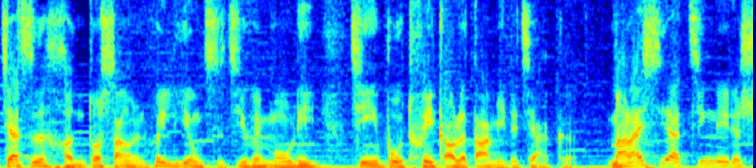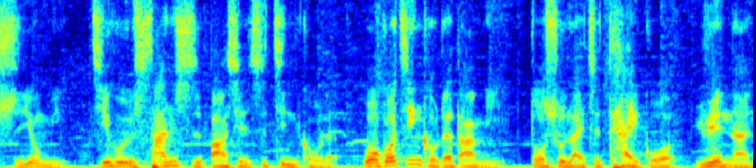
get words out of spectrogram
加之很多商人会利用此机会牟利，进一步推高了大米的价格。马来西亚境内的食用米几乎有三十八先是进口的。我国进口的大米多数来自泰国、越南、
